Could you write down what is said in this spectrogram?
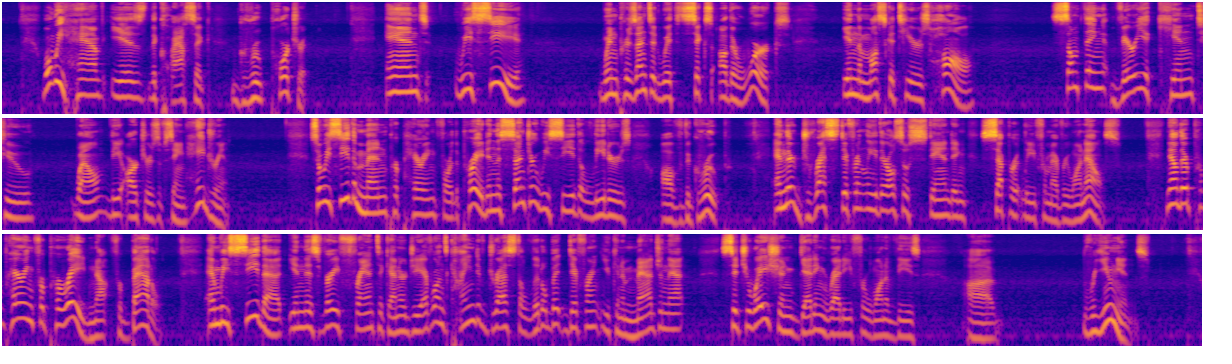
What we have is the classic group portrait. And we see, when presented with six other works in the Musketeers' Hall, something very akin to, well, the Archers of St. Hadrian. So we see the men preparing for the parade. In the center, we see the leaders of the group. And they're dressed differently. They're also standing separately from everyone else. Now, they're preparing for parade, not for battle. And we see that in this very frantic energy. Everyone's kind of dressed a little bit different. You can imagine that situation getting ready for one of these uh, reunions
